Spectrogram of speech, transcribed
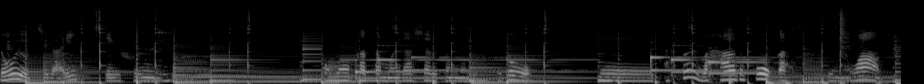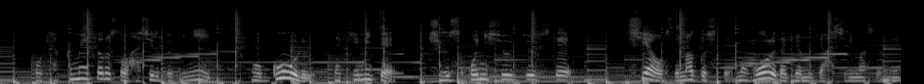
どういう違いっていうふうに思う方もいらっしゃると思うんですけど、えー、例えばハードフォーカスっていうのはこう 100m 走を走る時にもうゴールだけ見てそこに集中して視野を狭くしてもうゴールだけを見て走りますよね。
